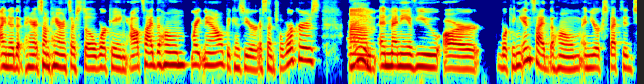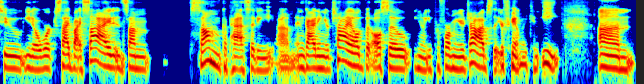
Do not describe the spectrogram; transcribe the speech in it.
I know that parents, some parents are still working outside the home right now because you're essential workers, right. um, and many of you are working inside the home, and you're expected to, you know, work side by side in some some capacity um, in guiding your child, but also, you know, you performing your job so that your family can eat. Um,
